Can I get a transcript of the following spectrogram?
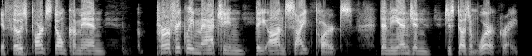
If Sure. those parts don't come in perfectly matching the on-site parts, then the engine just doesn't work right.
